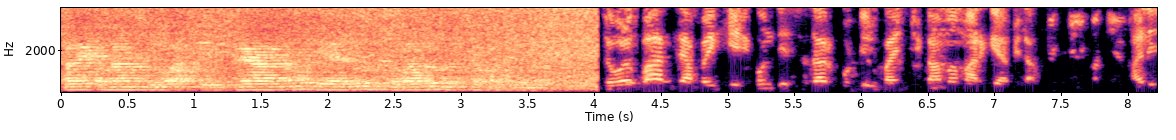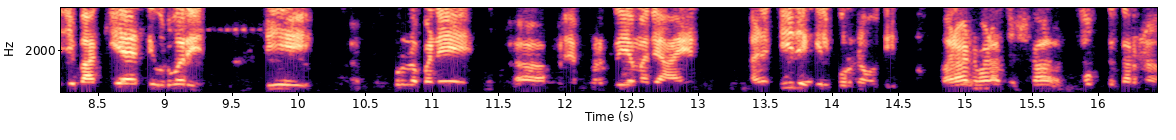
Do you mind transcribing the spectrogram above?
कार्यक्रमाला सुरुवात केली. खऱ्या अर्थामध्ये या दोन सव्वा दोन वर्षापासून जवळपास त्यापैकी एकोणतीस हजार कोटी रुपयांची कामं मार्गी आम्ही लावली. आणि जी बाकी आहे ती उर्वरित ती पूर्णपणे म्हणजे प्रक्रियेमध्ये आहेत आणि ती देखील पूर्ण होती मराठवाडा दुष्काळ मुक्त करणं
